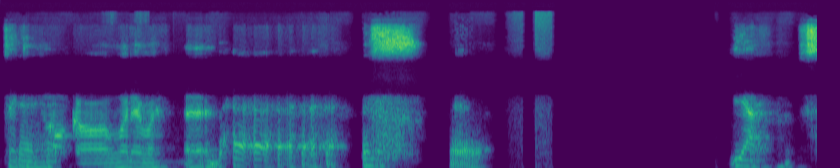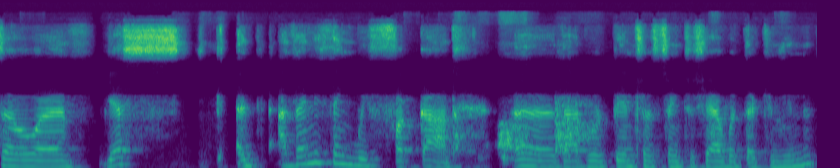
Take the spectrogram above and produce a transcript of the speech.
taking longer or whatever. Uh, yeah. Yeah. So uh, yes, are there anything we forgot uh, that would be interesting to share with the community?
